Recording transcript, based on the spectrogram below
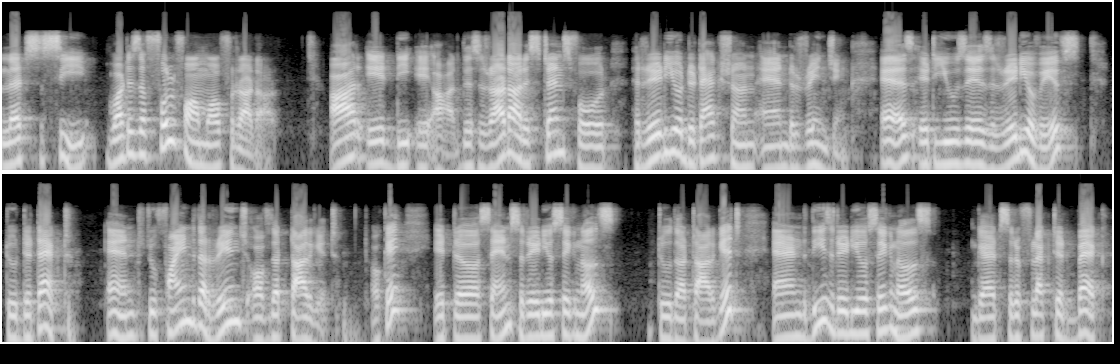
let's see what is the full form of radar. RADAR. This radar stands for radio detection and ranging as it uses radio waves to detect and to find the range of the target. Okay, it uh, sends radio signals to the target and these radio signals gets reflected back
